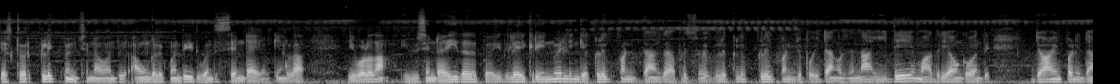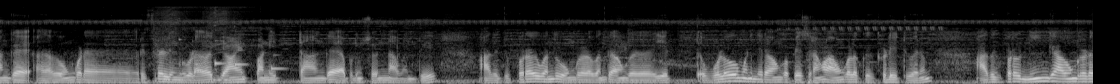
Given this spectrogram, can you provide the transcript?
ஜஸ்ட் ஒரு கிளிக் பண்ணிச்சுன்னா வந்து அவங்களுக்கு வந்து இது வந்து சென்ட் ஆகிடும் ஓகேங்களா இவ்வளோ தான் இது சென்ட் ஆகி இதை இப்போ இதில் இருக்கிற இன்வைட் லிங்கை கிளிக் பண்ணிட்டாங்க அப்படி சொல்லி கிளிக் கிளிக் பண்ணிட்டு போயிட்டாங்கன்னு சொன்னால் இதே மாதிரி அவங்க வந்து ஜாயின் பண்ணிட்டாங்க. அதாவது உங்களோட ரிஃபரல் லிங்கோட ஜாயின் பண்ணிட்டாங்க அப்படின்னு சொன்னால் வந்து அதுக்கு பிறகு வந்து உங்களை வந்து அவங்க எத் எவ்வளோ மணி நேரம் அவங்க பேசுகிறாங்களோ அவங்களுக்கு கிரெடிட் வரும். அதுக்கு பிறகு நீங்கள் அவங்களோட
